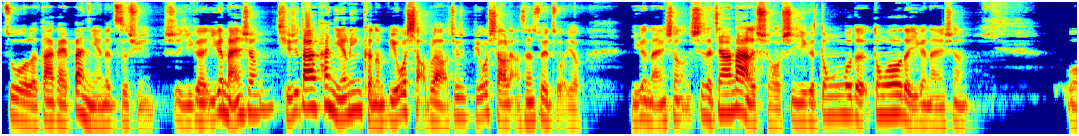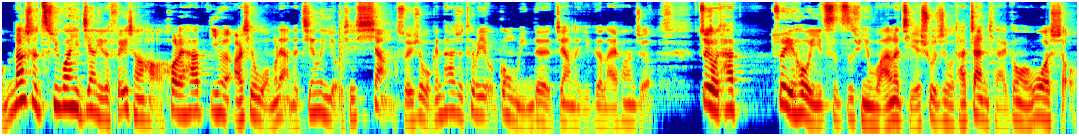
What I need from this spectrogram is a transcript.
做了大概半年的咨询，是一个一个男生，其实当然他年龄可能比我小不了，就是比我小两三岁左右。一个男生是在加拿大的时候，是一个东欧的东欧的一个男生。我们当时咨询关系建立的非常好。后来他因为而且我们俩的经历有些像，所以说我跟他是特别有共鸣的这样的一个来访者。最后他最后一次咨询完了结束之后，他站起来跟我握手，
